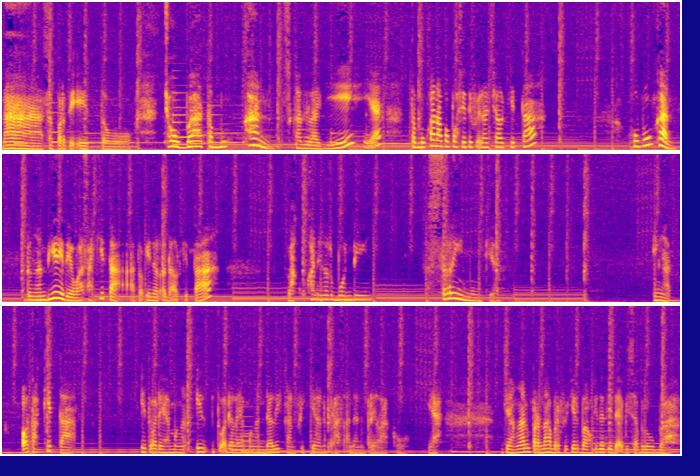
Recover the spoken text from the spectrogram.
Nah seperti itu. Coba temukan sekali lagi ya temukan apa positif inner child kita. Hubungkan dengan diri dewasa kita atau inner adult kita, lakukan inner bonding sering mungkin. Ingat, otak kita itu ada yang itu adalah yang mengendalikan pikiran, perasaan dan perilaku, ya. Jangan pernah berpikir bahwa kita tidak bisa berubah.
